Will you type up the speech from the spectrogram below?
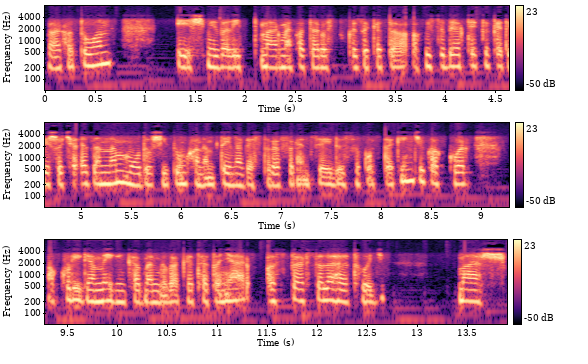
várhatóan, és mivel itt már meghatároztuk ezeket a, a küszöbértékeket, és hogyha ezen nem módosítunk, hanem tényleg ezt a referencia időszakot tekintjük, akkor, akkor igen, még inkább megnövekedhet a nyár. Az persze lehet, hogy más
